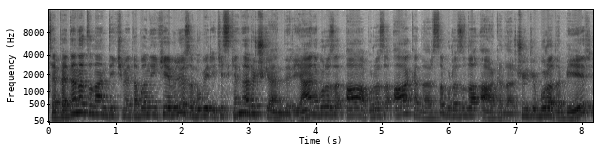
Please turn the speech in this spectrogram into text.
Tepeden atılan dikme tabanı ikiye bölüyorsa bu bir ikizkenar üçgendir. Yani burası A, burası A kadarsa burası da A kadar. Çünkü burada bir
